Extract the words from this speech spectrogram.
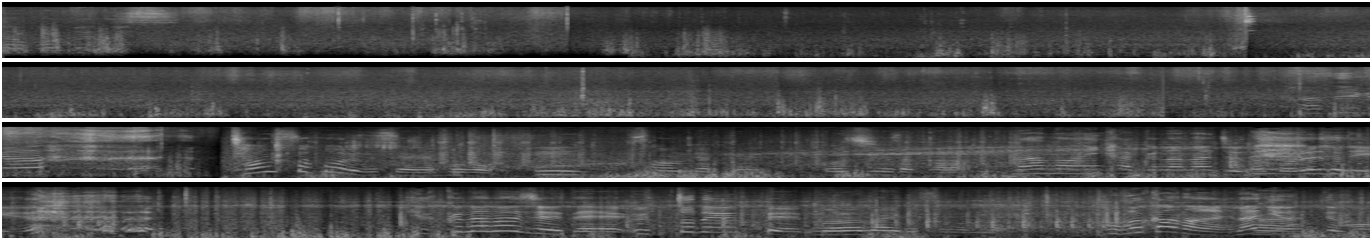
やばいですスホールですよねほぼ。うん。350だから。なのに170残るっていう。170でウッドで打って乗らないですもんね。届かない。何打っても、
